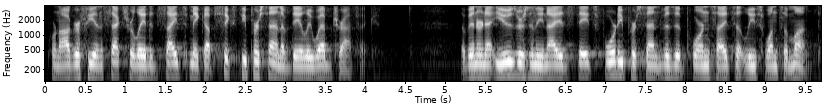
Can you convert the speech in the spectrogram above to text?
Pornography and sex related sites make up 60% of daily web traffic. Of internet users in the United States, 40% visit porn sites at least once a month.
